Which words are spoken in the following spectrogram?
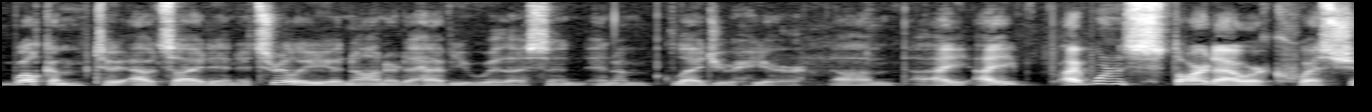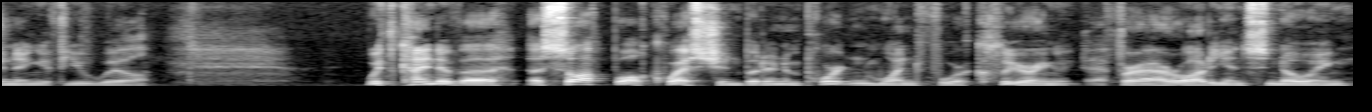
welcome to Outside In. It's really an honor to have you with us, and, and I'm glad you're here. Um, I, I, I want to start our questioning, if you will, with kind of a, a softball question, but an important one for clearing for our audience knowing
